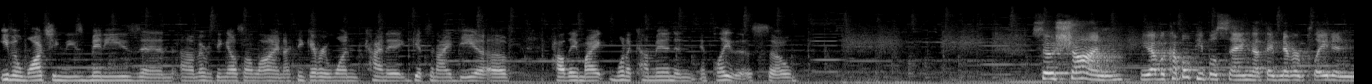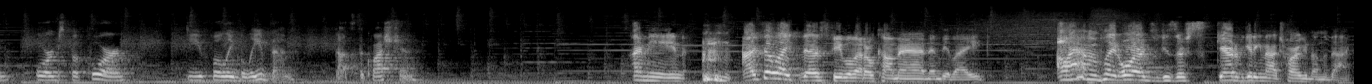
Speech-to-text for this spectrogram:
even watching these minis and um, everything else online, I think everyone kind of gets an idea of how they might want to come in and, and play this. So So, Shawn, you have a couple people saying that they've never played in orgs before. Do you fully believe them? That's the question. I mean, I feel like there's people that'll come in and be like, "Oh, I haven't played orgs because they're scared of getting that target on the back."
